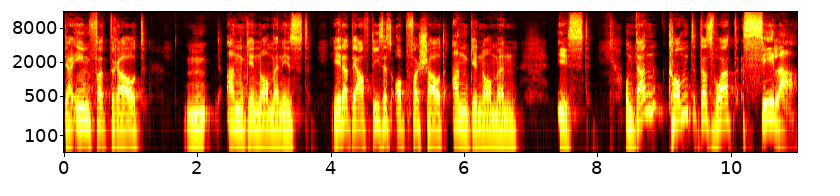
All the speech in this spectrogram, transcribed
der ihm vertraut, angenommen ist. Jeder, der auf dieses Opfer schaut, angenommen ist. Und dann kommt das Wort Sela.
